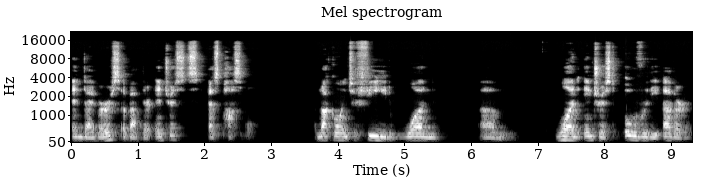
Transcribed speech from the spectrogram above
and diverse about their interests as possible. I'm not going to feed one um, one interest over the other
